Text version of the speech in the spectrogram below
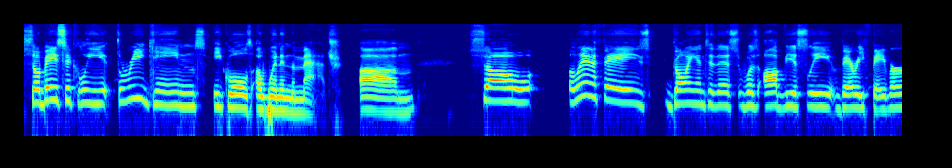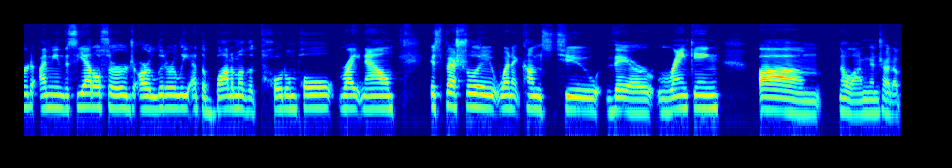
So basically, three games equals a win in the match. Um, so Atlanta FaZe going into this was obviously very favored. I mean, the Seattle Surge are literally at the bottom of the totem pole right now, especially when it comes to their ranking. Um, hold on, I'm gonna try to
